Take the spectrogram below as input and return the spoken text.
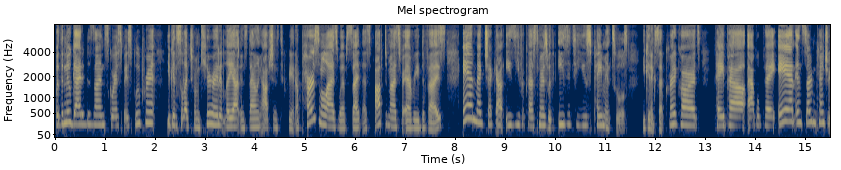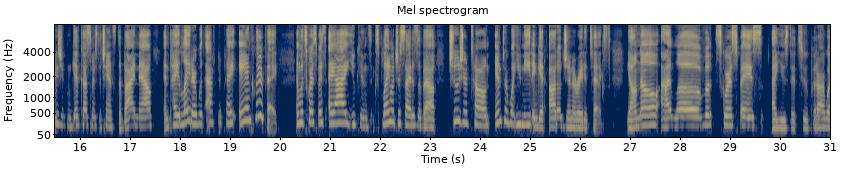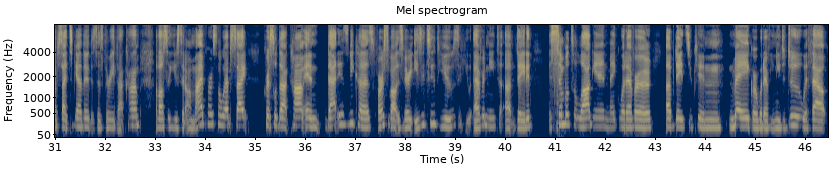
With the new guided design Squarespace blueprint, you can select from curated layout and styling options to create a personalized website that's optimized for every device and make checkout easy for customers with easy to use payment tools. You can accept credit cards, PayPal, Apple Pay, and in certain countries, you can give customers the chance to buy now and pay later with Afterpay and ClearPay. And with Squarespace AI, you can explain what your site is about, choose your tone, enter what you need, and get auto generated text. Y'all know I love Squarespace. I used it to put our website together. This is 3.com. I've also used it on my personal website, crystal.com. And that is because, first of all, it's very easy to use if you ever need to update it. It's simple to log in, make whatever updates you can make or whatever you need to do without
